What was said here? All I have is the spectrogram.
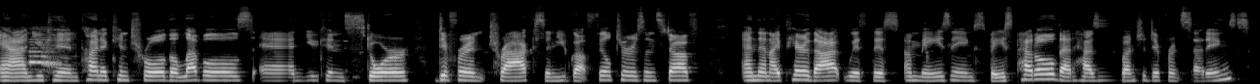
and you can kind of control the levels and you can store different tracks and you've got filters and stuff. And then i pair that with this amazing space pedal that has a bunch of different settings.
